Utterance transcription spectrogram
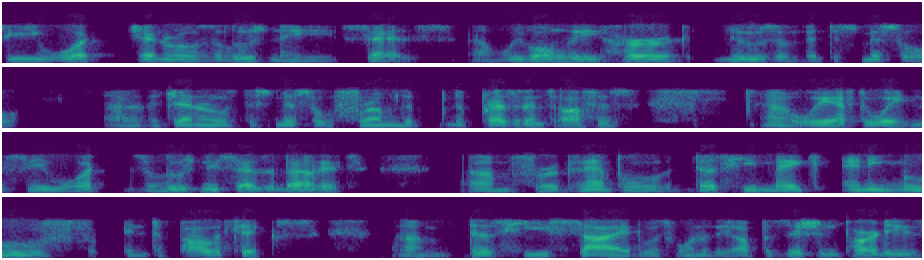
see what General Zaluzhny says. Uh, we've only heard news of the dismissal, uh, the general's dismissal from the, the president's office. Uh, we have to wait and see what Zaluzhny says about it. Um, for example, does he make any move into politics? Um, does he side with one of the opposition parties?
